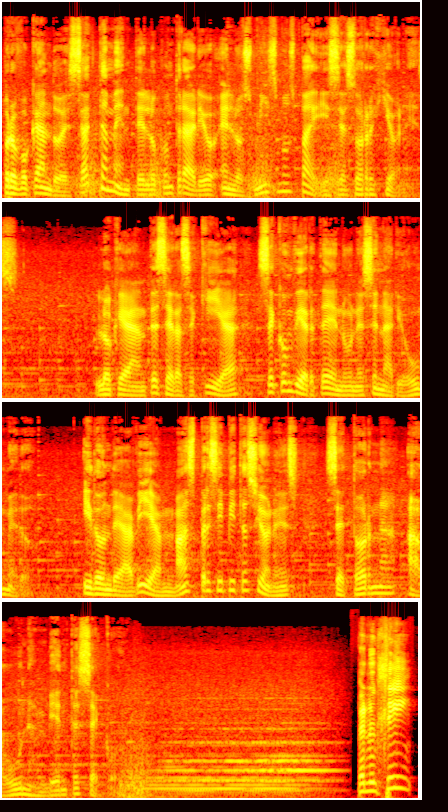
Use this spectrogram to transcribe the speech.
provocando exactamente lo contrario en los mismos países o regiones. Lo que antes era sequía se convierte en un escenario húmedo, y donde había más precipitaciones se torna a un ambiente seco. Pero en sí,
